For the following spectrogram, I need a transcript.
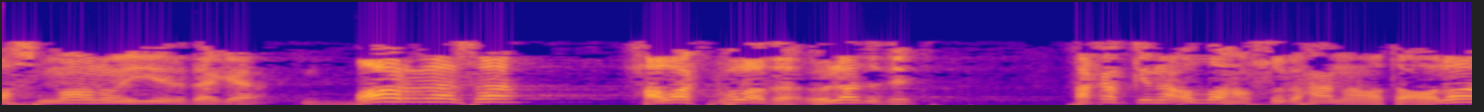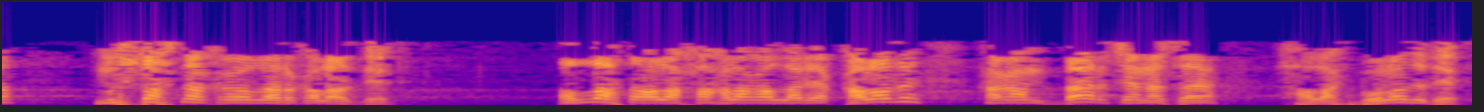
osmonu yerdagi bor narsa halok bo'ladi o'ladi dedi faqatgina alloh subhanava taolo mustasno qilganlari qoladi dedi alloh taolo xohlaganlariga qoladi qolgan barcha narsa halok bo'ladi dedi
